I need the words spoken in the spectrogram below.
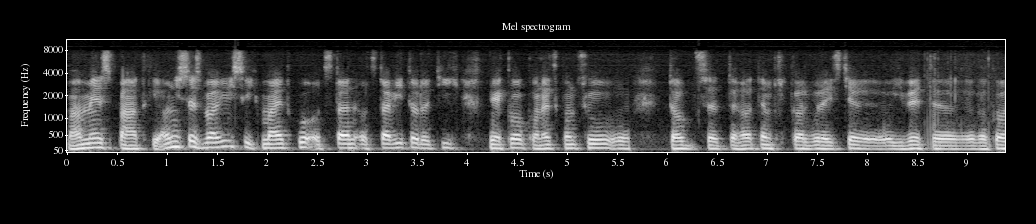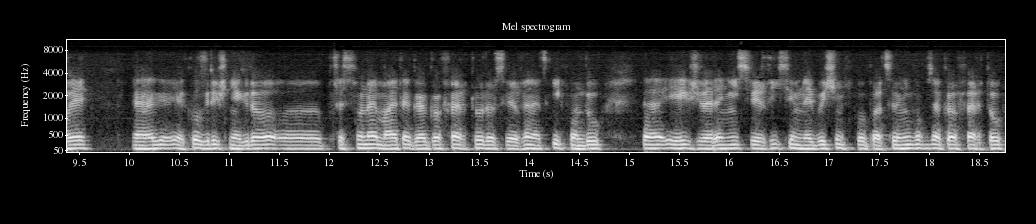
Máme je zpátky. Oni se zbaví svých majetků, odstav, odstaví to do těch, jako konec konců, to se tohle ten příklad bude jistě líbit uh, Vlkovi, eh, jako když někdo uh, přesune majetek Agrofertu do svěřeneckých fondů, jejichž vedení svěří svým nejbližším spolupracovníkům z Agrofertu,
